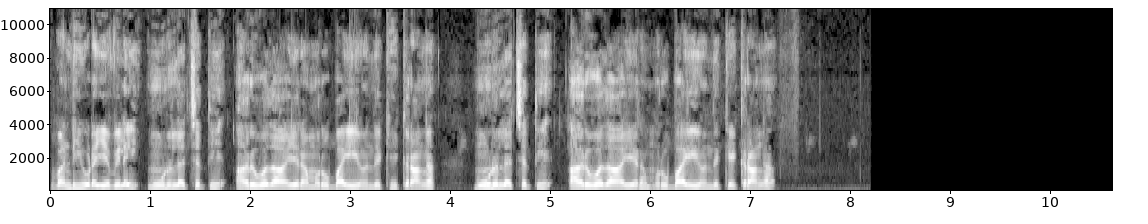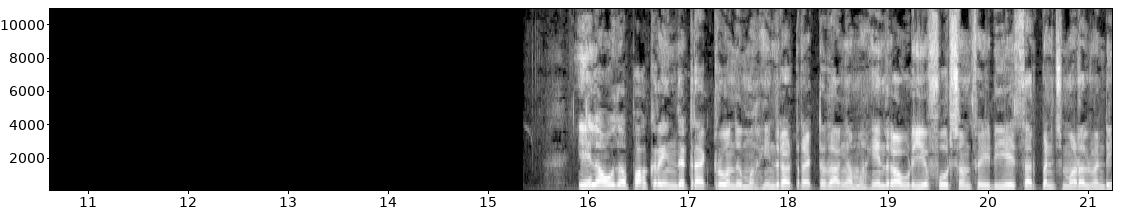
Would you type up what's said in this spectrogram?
வண்டியுடைய விலை மூணு லட்சத்தி அறுபதாயிரம் ரூபாய் வந்து கேட்குறாங்க மூணு லட்சத்தி அறுபதாயிரம் ரூபாய் வந்து கேட்குறாங்க ஏழாவதாக பார்க்குற இந்த டிராக்டர் வந்து மஹேந்திரா டிராக்டர் தாங்க. மஹேந்திராவுடைய four seven five DI Sarpanch model வண்டி.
